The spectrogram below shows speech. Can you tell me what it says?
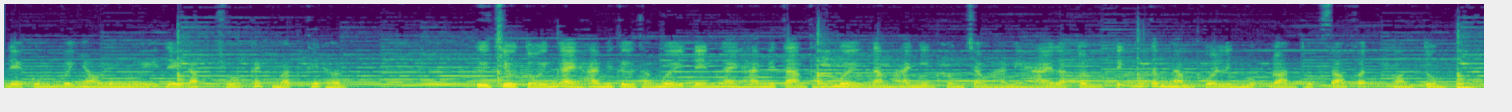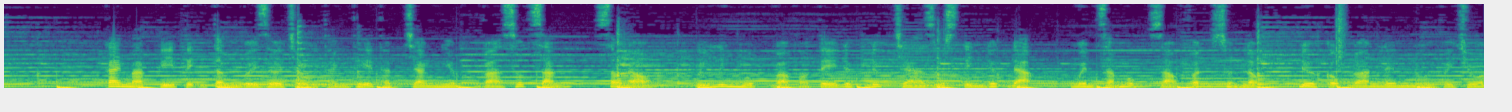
để cùng với nhau lên núi để gặp Chúa cách mật thiết hơn. Từ chiều tối ngày 24 tháng 10 đến ngày 28 tháng 10 năm 2022 là tuần tĩnh tâm năm của linh mục đoàn thuộc giáo phận Con Tum. Khai mạc kỳ tĩnh tâm với giờ chầu thánh thể thật trang nghiêm và sốt sắng. Sau đó, quý linh mục và phó tế được Đức cha Justin Đức Đạo, nguyên giám mục giáo phận Xuân Lộc, đưa cộng đoàn lên núi với Chúa.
